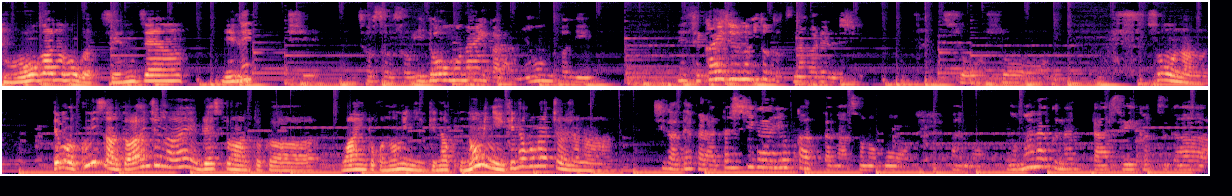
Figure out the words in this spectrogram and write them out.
動画の方が全然見るし、そうそうそう、移動もないからね、本当に。ね、世界中の人とつながれるし。そうそう。そうなのよ。でも、クニさん大変じゃない？レストランとかワインとか飲みに行けなくて、飲みに行けなくなっちゃうじゃない。違う、だから私が良かったのは、そのもう、あの、飲まなくなった生活が、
